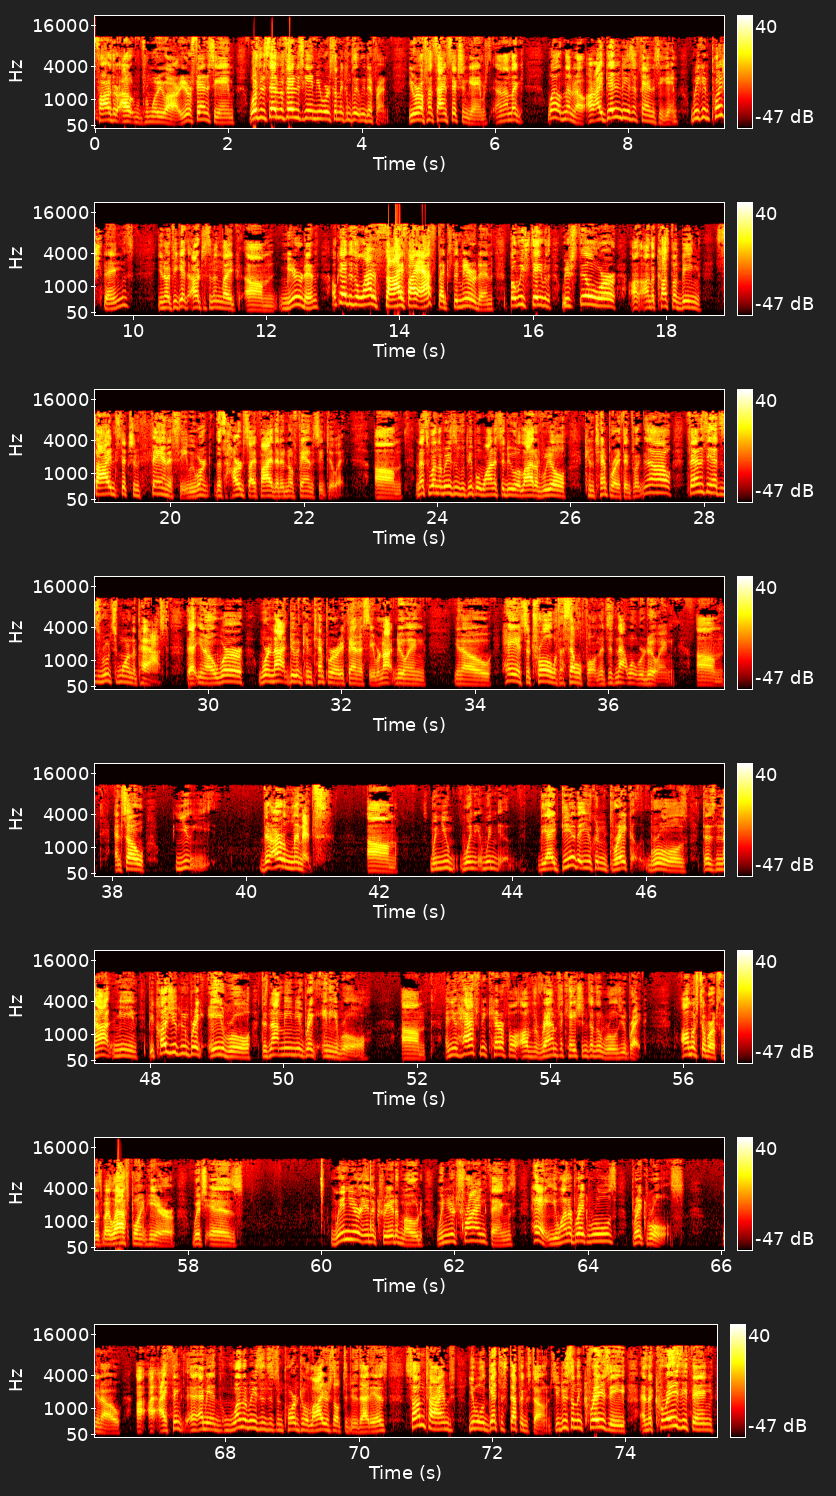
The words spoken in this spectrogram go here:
farther out from where you are? You're a fantasy game. What if instead of a fantasy game, you were something completely different? You were a science fiction game?" And I'm like, "Well, no, no, no. Our identity is a fantasy game. We can push things." You know, if you get out to something like um, Mirrodin, okay, there's a lot of sci-fi aspects to Mirrodin, but we stayed with, we still were on, on the cusp of being science fiction fantasy. We weren't this hard sci-fi that had no fantasy to it. Um, and that's one of the reasons why people want us to do a lot of real contemporary things. Like, no, fantasy has its roots more in the past. That, you know, we're, we're not doing contemporary fantasy. We're not doing, you know, hey, it's a troll with a cell phone. That's just not what we're doing. Um, and so you, there are limits. Um, when you when when the idea that you can break rules does not mean because you can break a rule does not mean you break any rule. Um, and you have to be careful of the ramifications of the rules you break. Almost to work. So this is my last point here, which is when you're in a creative mode, when you're trying things, hey, you want to break rules? Break rules. You know, I, I think, I mean, one of the reasons it's important to allow yourself to do that is sometimes you will get to stepping stones. You do something crazy, and the crazy thing,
